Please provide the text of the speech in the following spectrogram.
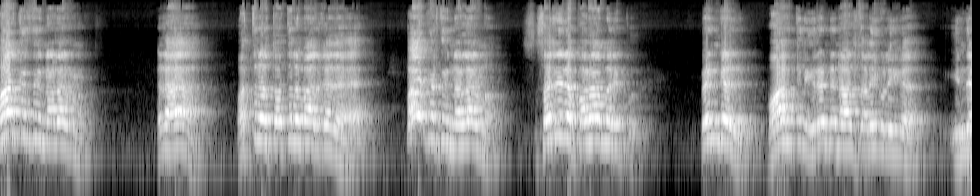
பார்க்கறதுக்கு நல்லா இருக்கணும். ஏன்னா வத்தல தொத்தலமாக இருக்காத. பார்க்கறதுக்கு நல்லா இருக்கணும். சரீர பராமரிப்பு. பெண்கள் வாரத்தில் இரண்டு நாள் தலை குளிங்க. இந்த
